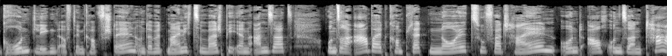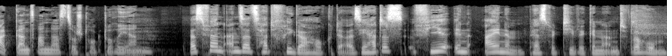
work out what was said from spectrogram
grundlegend auf den Kopf stellen. Und damit meine ich zum Beispiel ihren Ansatz, unsere Arbeit komplett neu zu verteilen und auch unseren Tag ganz anders zu strukturieren. Was für einen Ansatz hat Frigga Haug da? Sie hat es vier in einem Perspektive genannt. Warum?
